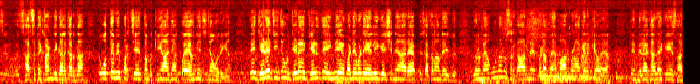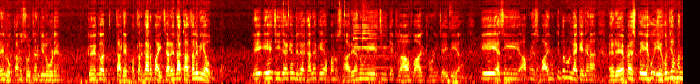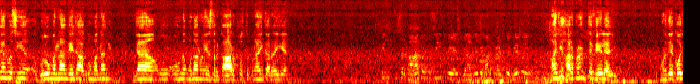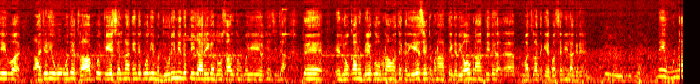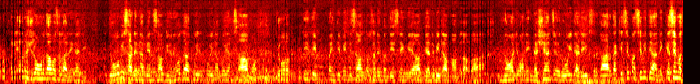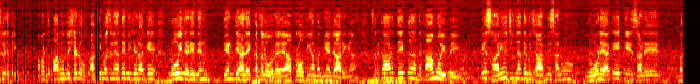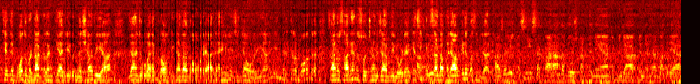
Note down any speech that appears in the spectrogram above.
ਸੱਚ ਤੇ ਖੰਡ ਦੀ ਗੱਲ ਕਰਦਾ, ਤੇ ਉੱਤੇ ਵੀ ਪਰਚੇ ਧਮਕੀਆਂ ਜਾਂ ਕੋਈ ਇਹੋ ਜਿਹੀਆਂ ਚੀਜ਼ਾਂ ਹੋ ਰਹੀਆਂ। ਤੇ ਜਿਹੜੇ ਚੀਜ਼ਾਂ ਜਿਹੜੇ ਜਿਹੜੇ ਤੇ ਇੰਨੇ ਵੱਡੇ ਵੱਡੇ ਐਲੀਗੇਸ਼ਨ ਆ ਰਹਿ ਕਤਲਾਂ ਦੇ ਜੁਰਮ ਆ, ਉਹਨਾਂ ਨੂੰ ਸਰਕਾਰ ਨੇ ਬੜਾ ਮਹਿਮਾਨ ਬਣਾ ਕੇ ਰੱਖਿਆ ਹੋਇਆ। ਤੇ ਮੇਰਾ ਖਿਆਲ ਹੈ ਕਿ ਇਹ ਸਾਰੇ ਲੋਕਾਂ ਨੂੰ ਸੋਚਣ ਦੀ ਲੋੜ ਹੈ ਕਿ ਇੱਕ ਤੁਹਾਡੇ ਪੱਤਰਕਾਰ ਭਾਈਚਾਰੇ ਦਾ ਕਤਲ ਵੀ ਆਊ। ਤੇ ਇਹ ਚੀਜ਼ ਹੈ ਕਿ ਮੇਰਾ ਖਿਆਲ ਹੈ ਕਿ ਆਪਾਂ ਨੂੰ ਸਾਰਿਆਂ ਨੂੰ ਇਹ ਚੀਜ਼ ਦੇ ਖਿਲਾਫ ਆਵਾਜ਼ ਉਠਾਉਣੀ ਚਾਹੀਦੀ ਆ ਕਿ ਅਸੀਂ ਆਪਣੇ ਸਮਾਜ ਨੂੰ ਕਿੱਧਰ ਨੂੰ ਲੈ ਕੇ ਜਾਣਾ। ਰੇਪਿਸਟ ਇਹੋ ਇਹੋ ਜਿਹੇ ਬੰਦਿਆਂ ਨੂੰ ਅਸੀਂ ਗੁਰੂ ਮੰਨਾਂਗੇ ਜਾਂ ਆਗੂ ਮੰਨਾਂਗੇ ਜਾਂ ਉਹਨਾਂ ਉਹਨਾਂ ਨੂੰ ਇਹ ਸਰਕਾਰ ਪੁਸਤਪਨਾਹੀ ਕਰ ਰਹੀ ਹੈ। ਸਰਕਾਰ ਤੋਂ ਤੁਸੀਂ ਹਰ ਫਰੰਟ ਤੇ ਫੇਲ ਹਾਂਜੀ ਹਰ ਫਰੰਟ ਤੇ ਫੇਲ ਹੈ ਜੀ। ਹੁਣ ਦੇਖੋ ਜੀ ਆ ਜਿਹੜੀ ਉਹ- ਉਹਦੇ ਖਿਲਾਫ ਕੋਈ ਕੇਸ ਚੱਲਣਾ ਕਹਿੰਦੇ ਕੋਈ ਉਹਦੀ ਮਨਜ਼ੂਰੀ ਨਹੀਂ ਦਿੱਤੀ ਜਾ ਰਹੀਗਾ 2 ਸਾਲ ਤੋਂ ਕੋਈ ਇਹੋ ਜਿਹੀਆਂ ਚੀਜ਼ਾਂ। ਤੇ ਇਹ ਲੋਕਾਂ ਨੂੰ ਬੇਵਕੂਫ ਬਣਾਉਣ ਵਾਸਤੇ ਕਦੀ ਇਹ ਸਿੱਟ ਬਣਾਤੀ ਕਦੀ ਉਹ ਬਣਾਤੀ ਤੇ ਮਸਲਾ ਤਾਂ ਕਿਸੇ ਪਾਸੇ ਨਹੀਂ ਲੱਗ ਰਿਹਾ ਨਹੀਂ ਉਹਨਾਂ ਨੂੰ ਕੱਲਿਆਂ ਨੂੰ ਛਡਾਉਣ ਦਾ ਮਸਲਾ ਨਹੀਂਗਾ ਜੀ। ਜੋ ਵੀ ਸਾਡੇ ਨਾਲ ਬੇਇਨਸਾਫੀ ਹੋਣੀ ਉਹਦਾ ਕੋਈ ਕੋਈ ਨਾ ਕੋਈ ਇਨਸਾਫ ਹੋ ਜੋ 30 30 35 35 ਸਾਲ ਤੋਂ ਸਾਡੇ ਬੰਦੀ ਸਿੰਘ ਆ ਬੇਅਦਬੀ ਦਾ ਮਾਮਲਾ ਵਾ ਨੌਜਵਾਨੀ ਨਸ਼ਿਆਂ 'ਚ ਰੋਜ਼ ਦਿਹਾੜੀ, ਸਰਕਾਰ ਦਾ ਕਿਸੇ ਪਾਸੇ ਵੀ ਧਿਆਨ ਨਹੀਂ, ਕਿਸੇ ਮਸਲੇ ਤੇ। ਅਮਰਤਪਾਲ ਨੂੰ ਤੇ ਛੱਡੋ, ਬਾਕੀ ਮਸਲਿਆਂ ਤੇ ਵੀ ਜਿਹੜਾ ਕਿ ਰੋਜ਼ ਦਿਹਾੜੀ ਦਿਨ ਦਿਨ ਦਿਹਾੜੇ ਕਤਲ ਹੋ ਰਹੇ ਆ, ਫਰੌਤੀਆਂ ਮੰਗੀਆਂ ਜਾ ਰਹੀਆਂ। ਸਰਕਾਰ ਤੇ ਇੱਕ ਨਾਕਾਮ ਹੋਈ ਪਈ ਹੈ। ਇਹ ਸਾਰੀਆਂ ਚੀਜ਼ਾਂ ਦੇ ਵਿਚਾਰ ਦੀ ਸਾਨੂੰ ਲੋੜ ਆ ਕਿ ਕਿ ਸਾਡੇ ਮੱਥੇ ਤੇ ਬਹੁਤ ਵੱਡਾ ਕਲੰਕ ਆ ਜੇ ਉਹ ਨਸ਼ਾ ਵੀ ਆ ਜਾਂ ਜੋ ਹੈ ਫਰੌਤੀਆਂ ਦਾ ਦੌਰ ਆ ਜਾਂ ਇਹੋ ਜਿਹੀਆਂ ਚੀਜ਼ਾਂ ਹੋ ਰਹੀਆਂ ਇਹ ਮੇਰੇ ਖਿਆਲ ਬਹੁਤ ਸਾਨੂੰ ਸਾਰਿਆਂ ਨੂੰ ਸੋਚਣ ਵਿਚਾਰਨ ਦੀ ਲੋੜ ਹੈ ਕਿ ਅਸੀਂ ਸਾਡਾ ਪੰਜਾਬ ਕਿਹੜੇ ਪਾਸੇ ਨੂੰ ਜਾ ਰਿਹਾ। ਖਾਲਸਾ ਜੀ ਅਸੀਂ ਸਰਕਾਰਾਂ ਦਾ ਦੋਸ਼ ਕੱਢ ਦਿੰਦੇ ਆ ਕਿ ਪੰਜਾਬ 'ਚ ਨਸ਼ਾ ਵੱਧ ਰਿਹਾ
